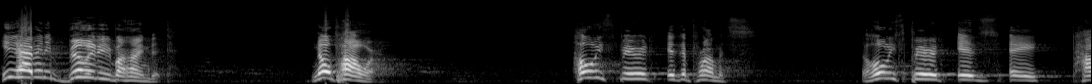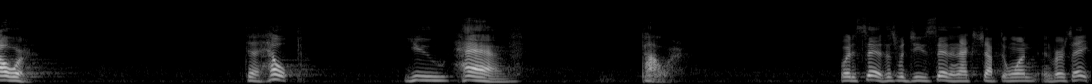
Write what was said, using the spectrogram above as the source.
He didn't have any ability behind it, no power. Holy Spirit is a promise. The Holy Spirit is a power to help you have power what it says. That's what Jesus said in Acts chapter 1 and verse 8.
